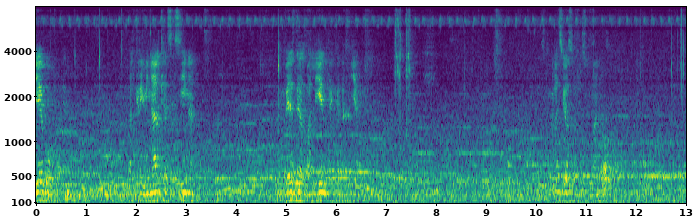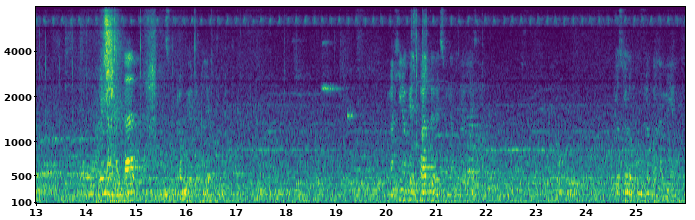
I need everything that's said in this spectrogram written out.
llevo al criminal que asesina en vez de al valiente que defiende. Son graciosos los humanos. Ven la maldad de su propio reflejo. Imagino que es parte de su naturaleza. Yo solo cumplo con la mía.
